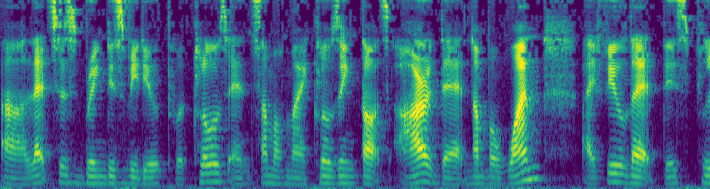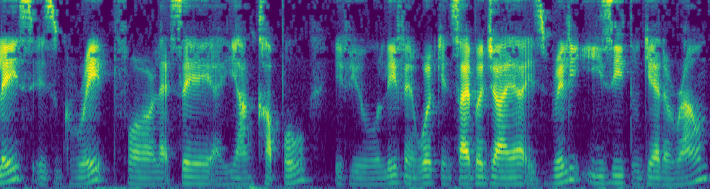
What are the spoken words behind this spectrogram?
uh, let's just bring this video to a close. And some of my closing thoughts are that number one, I feel that this place is great for, let's say, a young couple. If you live and work in Cyberjaya, it's really easy to get around.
